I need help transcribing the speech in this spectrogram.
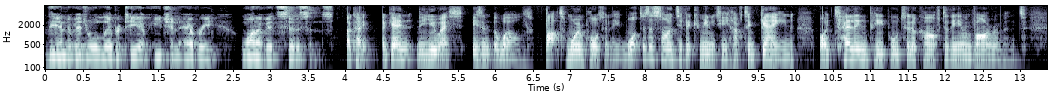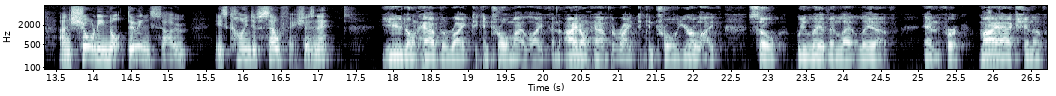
the individual liberty of each and every one of its citizens. Okay, again, the US isn't the world. But more importantly, what does the scientific community have to gain by telling people to look after the environment? And surely not doing so is kind of selfish, isn't it? You don't have the right to control my life, and I don't have the right to control your life. So we live and let live. And for my action of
